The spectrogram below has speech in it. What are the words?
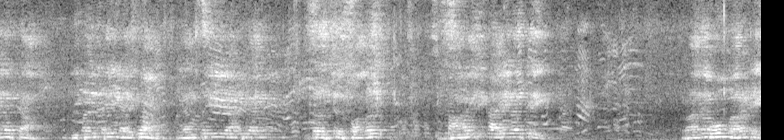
कार्यकर्त्या दीपालीताई गायकवाड यांचंही या ठिकाणी सहर्ष स्वागत. सामाजिक कार्यकर्ते राजाभाऊ मराठे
